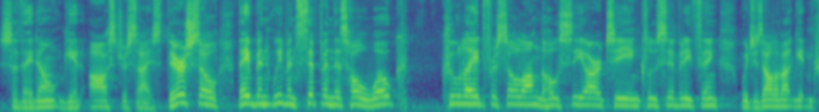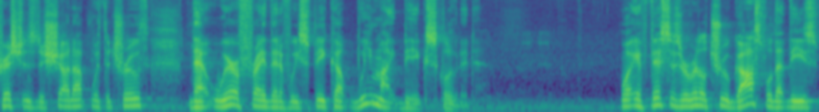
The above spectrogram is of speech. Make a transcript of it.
so they don't get ostracized. They're so they've been we've been sipping this whole woke Kool-Aid for so long, the whole CRT inclusivity thing, which is all about getting Christians to shut up with the truth, that we're afraid that if we speak up, we might be excluded. Well, if this is a real true gospel that these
